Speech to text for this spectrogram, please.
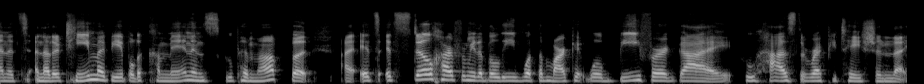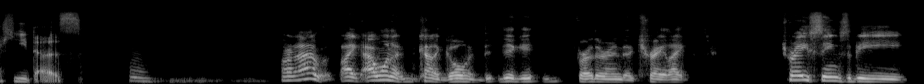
and it's another team might be able to come in and scoop him up. But it's it's still hard for me to believe what the market will be for a guy who has the reputation that he does. Hmm. And I like I want to kind of go and dig further into Trae. Like Trae seems to be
